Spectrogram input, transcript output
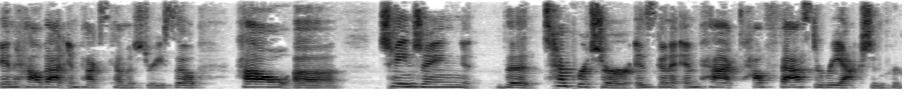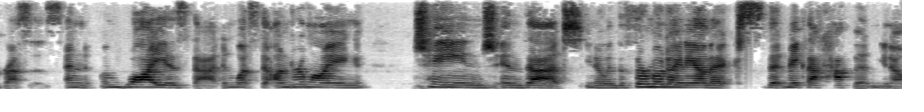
in how that impacts chemistry. So how, uh, changing the temperature is going to impact how fast a reaction progresses. And, and why is that? And what's the underlying change in that you know in the thermodynamics that make that happen you know?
